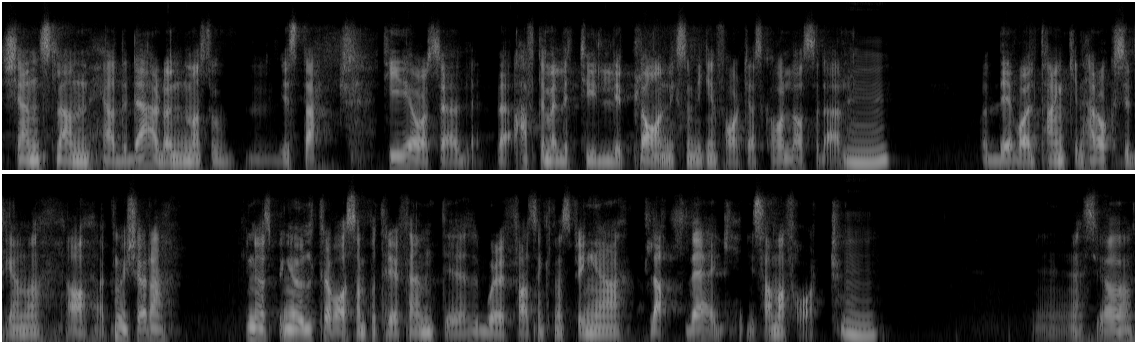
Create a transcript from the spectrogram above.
känslan jag hade där då när man stod vid start. Tidigare år så har jag haft en väldigt tydlig plan, liksom vilken fart jag ska hålla och sådär. Mm. Och det var tanken här också lite grann. Ja, jag kommer köra, kunna springa Ultravasan på 3.50, så borde jag fasen kunna springa platt väg i samma fart. Mm. Eh, Så jag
